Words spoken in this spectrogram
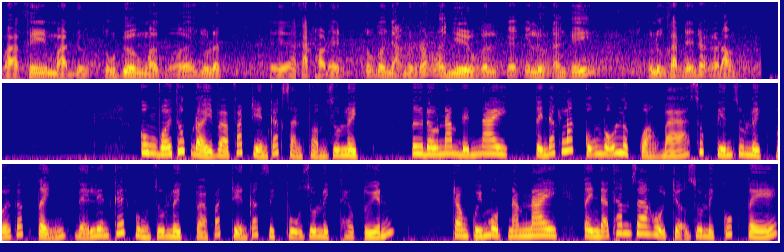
và khi mà được chủ trương mở cửa du lịch thì khách họ đến. Chúng tôi nhận được rất là nhiều cái cái, cái lượt đăng ký, cái lượng khách đến rất là đông. Cùng với thúc đẩy và phát triển các sản phẩm du lịch, từ đầu năm đến nay, tỉnh Đắk Lắk cũng nỗ lực quảng bá, xúc tiến du lịch với các tỉnh để liên kết vùng du lịch và phát triển các dịch vụ du lịch theo tuyến. Trong quý 1 năm nay, tỉnh đã tham gia hội trợ du lịch quốc tế,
